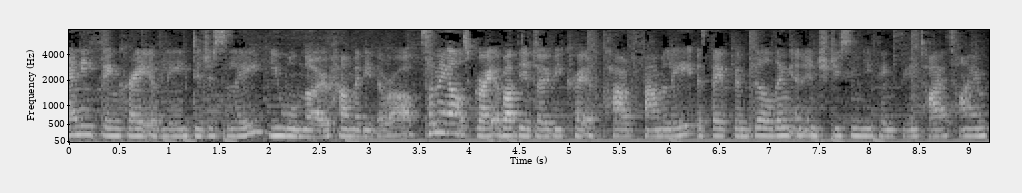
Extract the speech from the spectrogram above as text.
anything creatively digitally, you will know how many there are. Something else great about the Adobe Creative Cloud family is they've been building and introducing new things the entire time.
